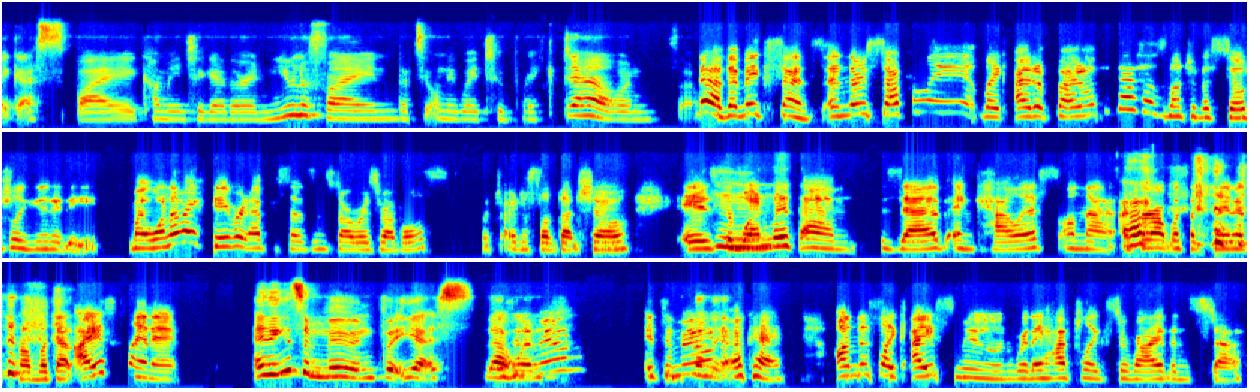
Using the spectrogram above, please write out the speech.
I guess by coming together and unifying, that's the only way to break down. So No, that makes sense. And there's definitely like I don't but I don't think there's as much of a social unity. My one of my favorite episodes in Star Wars Rebels, which I just love that show, is the one Mhm. with um Zeb and Kallus on that I Oh. forgot what the planet's called, but that ice planet. I think it's a moon, but yes, that is it one. a moon? It's a moon? moon. Okay. On this like ice moon where they have to like survive and stuff.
